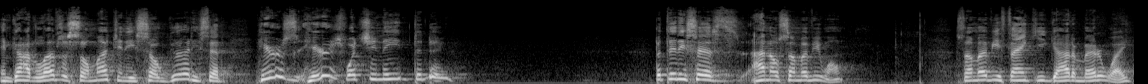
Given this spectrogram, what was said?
And God loves us so much and He's so good, He said, here's, here's what you need to do. But then He says, I know some of you won't. Some of you think you got a better way.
